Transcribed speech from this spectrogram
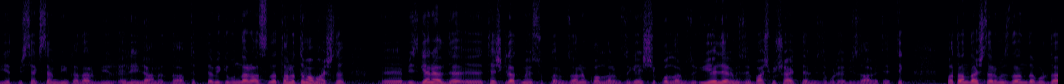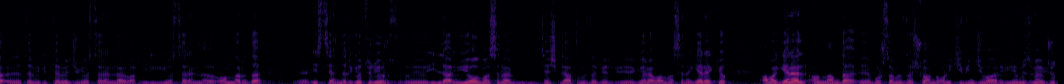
70-80 bin kadar bir el ilanı dağıttık. Tabii ki bunlar aslında tanıtım amaçlı. E, biz genelde e, teşkilat mensuplarımızı, hanım kollarımızı, gençlik kollarımızı, üyelerimizi, baş müşahitlerimizi buraya biz davet ettik. Vatandaşlarımızdan da burada e, tabii ki teveccüh gösterenler var, ilgi gösterenler var. Onları da e, isteyenleri götürüyoruz. E, illa üye olmasına, teşkilatımızda bir e, görev almasına gerek yok. Ama genel anlamda e, Bursa'mızda şu anda 12 bin civarı üyemiz mevcut.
